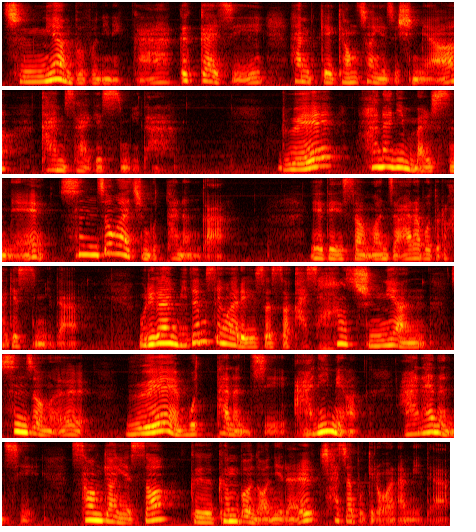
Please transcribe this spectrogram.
중요한 부분이니까 끝까지 함께 경청해 주시면 감사하겠습니다. 왜 하나님 말씀에 순종하지 못하는가에 대해서 먼저 알아보도록 하겠습니다. 우리가 믿음 생활에 있어서 가장 중요한 순종을 왜 못하는지 아니면 안 하는지 성경에서 그 근본 원인을 찾아보기를 원합니다.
